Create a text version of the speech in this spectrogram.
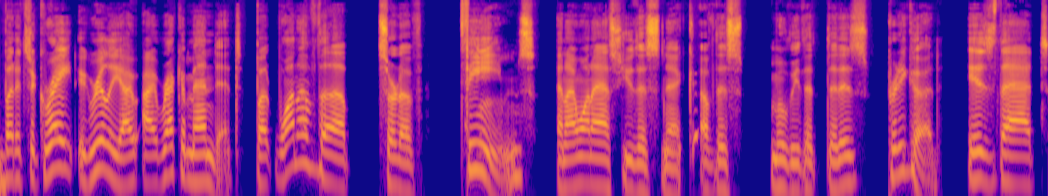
But it's a great, really, I, I recommend it. But one of the sort of themes, and I want to ask you this, Nick, of this movie that, that is pretty good, is that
